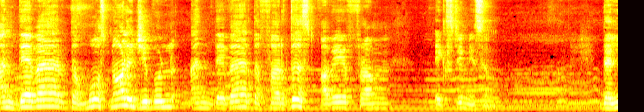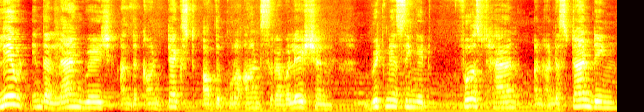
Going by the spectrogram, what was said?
and they were the most knowledgeable and they were the furthest away from extremism. They lived in the language and the context of the Quran's revelation, witnessing it firsthand and understanding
